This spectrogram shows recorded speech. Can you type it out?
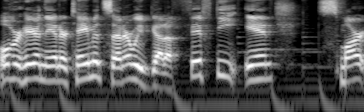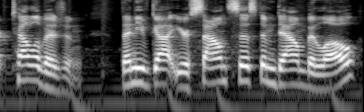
Over here in the entertainment center, we've got a 50-inch smart television. Then you've got your sound system down below,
